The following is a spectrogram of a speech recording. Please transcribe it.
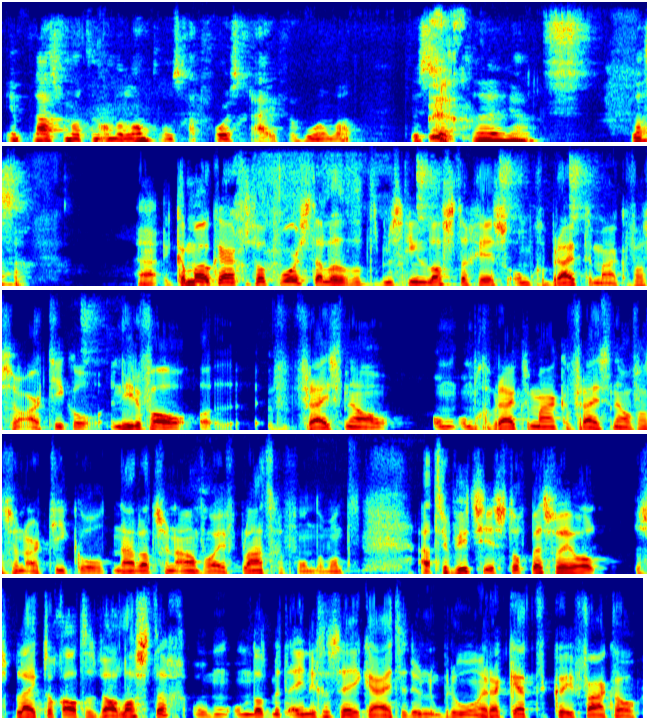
in plaats van dat een ander land ons gaat voorschrijven hoe en wat. Dus ja, uh, ja lastig. Ja, ik kan me ook ergens wel voorstellen dat het misschien lastig is om gebruik te maken van zo'n artikel. In ieder geval uh, vrij snel om, om gebruik te maken vrij snel van zo'n artikel nadat zo'n aanval heeft plaatsgevonden. Want attributie is toch best wel heel dus blijkt toch altijd wel lastig om, om dat met enige zekerheid te doen. Ik bedoel, een raket kun je vaak wel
